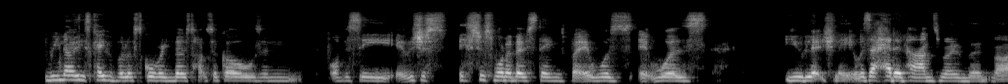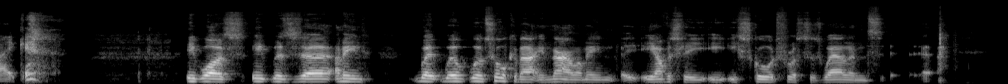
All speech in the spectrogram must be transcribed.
we know he's capable of scoring those types of goals, and obviously it was just, it's just one of those things. But it was, it was you literally it was a head and hands moment like It was. It was. Uh, I mean, we'll, we'll we'll talk about him now. I mean, he obviously he, he scored for us as well, and uh,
